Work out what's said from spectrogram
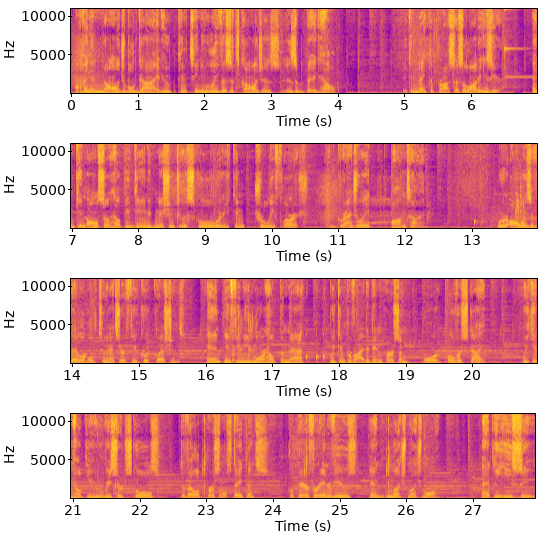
having a knowledgeable guide who continually visits colleges is a big help. It can make the process a lot easier, and can also help you gain admission to a school where you can truly flourish and graduate on time. We're always available to answer a few quick questions, and if you need more help than that, we can provide it in person or over Skype. We can help you research schools, develop personal statements, prepare for interviews, and much, much more. At EEC,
